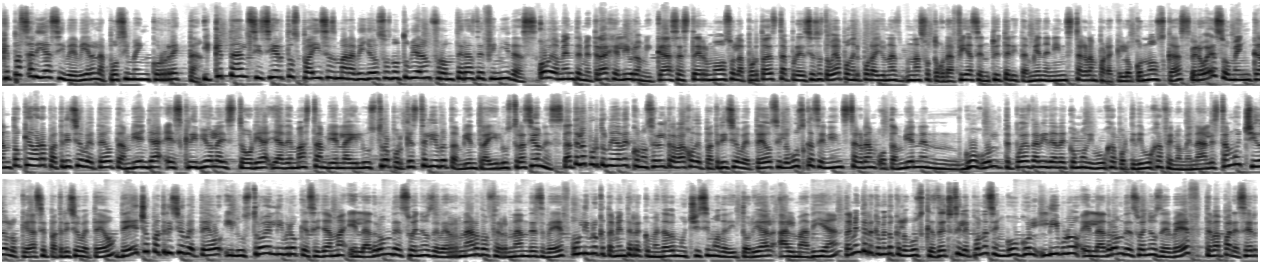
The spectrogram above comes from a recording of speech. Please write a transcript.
¿Qué pasaría si bebiera la pócima incorrecta? ¿Y qué tal si ciertos países maravillosos no tuvieran fronteras definidas? Obviamente me traje el libro a mi casa, está hermoso, la portada está preciosa, te voy a poner por ahí unas, unas fotografías en Twitter y también en Instagram para que lo conozcas, pero eso, me encantó que ahora Patricio Beteo también ya escribió la historia y además también la ilustró porque este libro también trae ilustraciones. Date la oportunidad de conocer el trabajo de Patricio Beteo. Si lo buscas en Instagram o también en Google, te puedes dar idea de cómo dibuja porque dibuja fenomenal. Está muy chido lo que hace Patricio Beteo. De hecho, Patricio Beteo ilustró el libro que se llama El ladrón de sueños de Bernardo Fernández Beff, un libro que también te he recomendado muchísimo de editorial Almadía. También te recomiendo que lo busques. De hecho, si le pones en Google libro El ladrón de sueños de Beff, te va a aparecer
